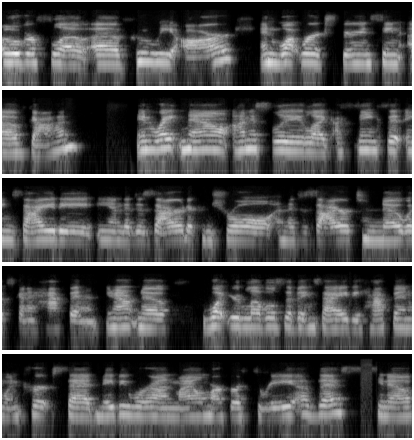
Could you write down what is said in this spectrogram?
overflow of who we are and what we're experiencing of God. And right now, honestly, like I think that anxiety and the desire to control and the desire to know what's going to happen, you know, I don't know what your levels of anxiety happen when Kurt said maybe we're on mile marker three of this, you know,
